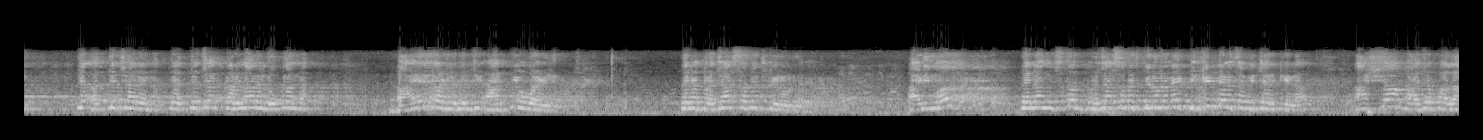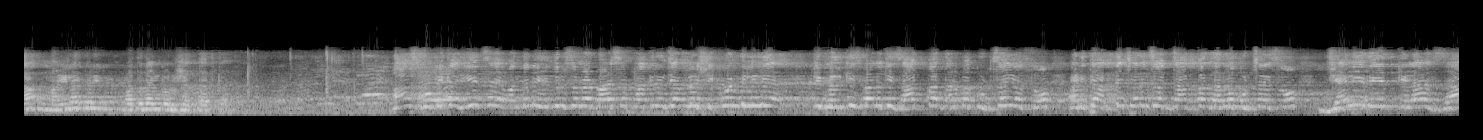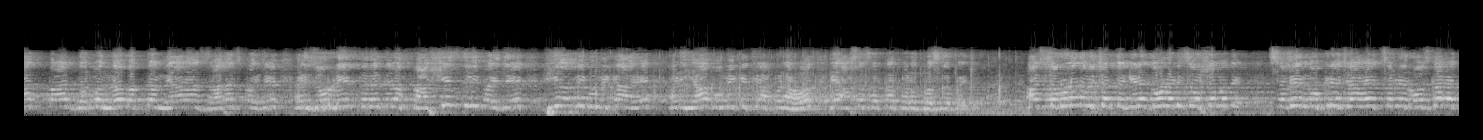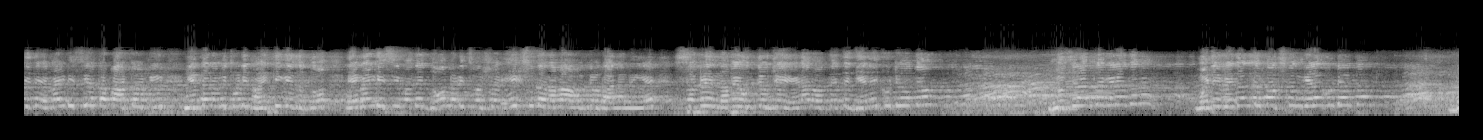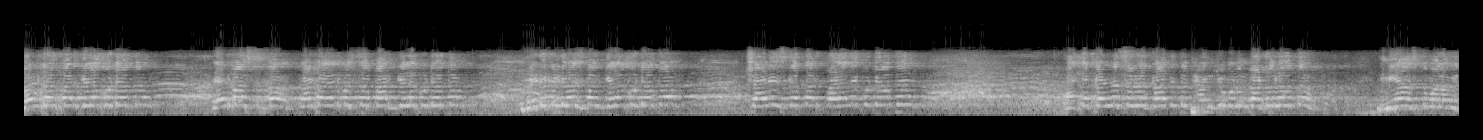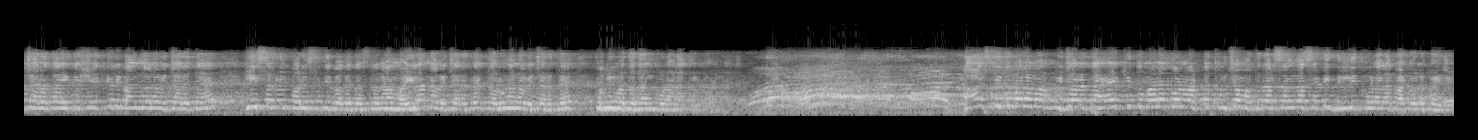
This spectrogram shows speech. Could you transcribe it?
त्या अत्याचार्यांना ते अत्याचार करणाऱ्या लोकांना बाहेर काढलं त्यांची आरती ओवाळली. त्यांना प्रचार सभेत फिरवलं. आणि मग त्यांना नुसतं प्रचारसभेत फिरवलं नाही तिकीट देण्याचा विचार केला. अशा भाजपाला महिला तरी मतदान करू शकतात का? भूमिका हीच आहे. वंदने हिंदू सम्राट बाळासाहेब ठाकरेंची आपल्याला शिकवण दिलेली आहे की बिल्किस जात जातपात धर्म कुठचाही असो आणि त्या अत्याचारांचा जातपात धर्म कुठचाही असो ज्याने रेप केला जातपात धर्म न बघता न्याय हा झालाच पाहिजे आणि जो रेप करेल त्याला फाशीच दिली पाहिजे ही आपली भूमिका आहे आणि या भूमिकेचे आपण आहोत हे असं सरकार करत बसलं पाहिजे. आज तरुणांना विचारतं गेल्या दोन अडीच वर्षामध्ये सगळे नोकऱ्या ज्या आहेत सगळे रोजगार आहेत तिथे एमआयडीसी आता पाहतोय मी. येताना मी थोडी माहिती घेत होतो. एमआयडीसी मध्ये दोन अडीच वर्ष एक सुद्धा नवा उद्योग आला नाहीये. सगळे नवे उद्योग जे येणार होते ते गेले कुठे होते? गुजरातला गेले होते ना? म्हणजे वेदांत बॉक्स गेला कुठे होता? बल्डर पार्क गेला कुठे होतं? एअरबस टाटा एअरबसचा पार्क गेला कुठे होतं? मेडिकल डिव्हाइस पार्क गेला कुठे होतं? चाळीस गद्दार पळाले कुठे होते? त्याच्याकडनं सगळं का तिथे थँक्यू म्हणून पाठवलं होतं? मी आज तुम्हाला विचारत आहे की शेतकरी बांधवाला विचारत आहे ही सगळी परिस्थिती बघत असताना महिलांना विचारत आहे तरुणांना विचारत आहे तुम्ही मतदान कोणाला करणार? आज मी तुम्हाला विचारत आहे की तुम्हाला कोण वाटतं तुमच्या मतदारसंघासाठी दिल्लीत कोणाला पाठवलं पाहिजे?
